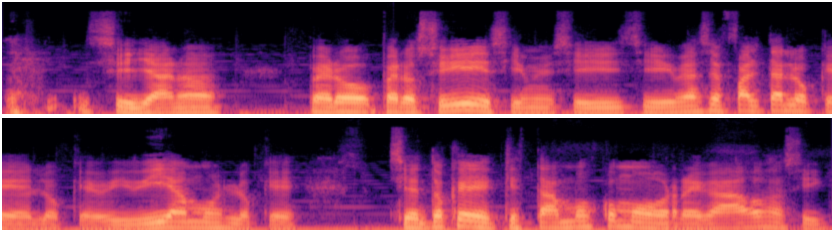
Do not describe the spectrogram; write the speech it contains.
Sí, ya no, pero, pero sí, sí, sí, sí me hace falta lo que, lo que vivíamos, lo que siento que, que estamos como regados así,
